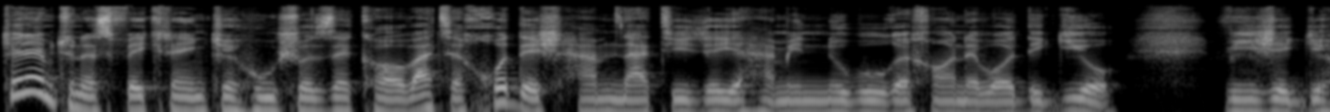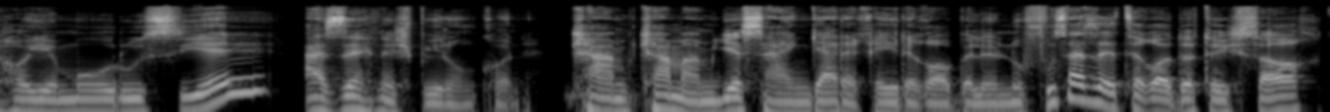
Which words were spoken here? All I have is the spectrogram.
که نمی‌تونست فکر این که هوش و ذکاوت خودش هم نتیجه همین نبوغ خانوادگی و ویژگی های موروسیه از ذهنش بیرون کنه کم کم هم یه سنگر غیر قابل نفوذ از اعتقاداتش ساخت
